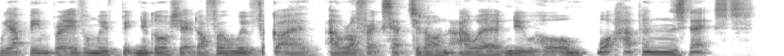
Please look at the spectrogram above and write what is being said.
We have been brave and we've negotiated offer and we've got our offer accepted on our new home. What happens next?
